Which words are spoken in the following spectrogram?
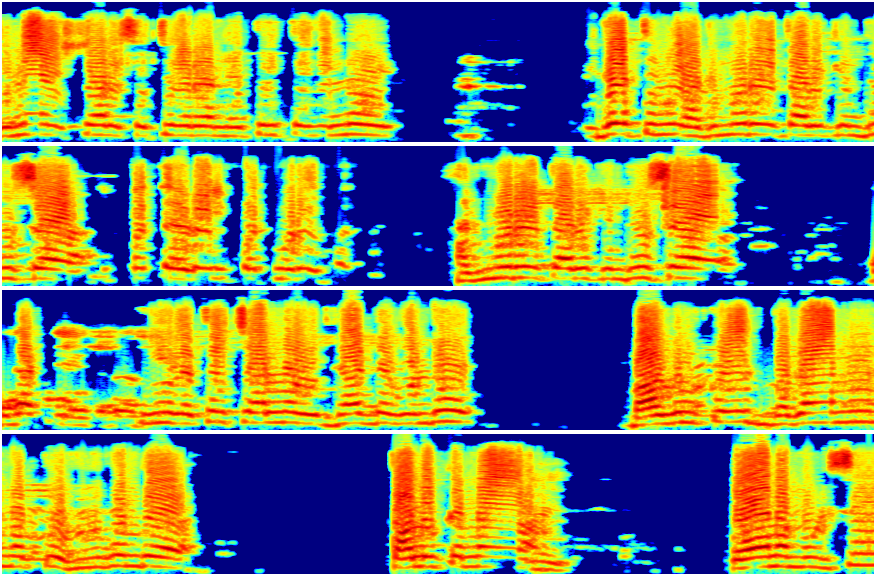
ಜಿಲ್ಲಾ ಉಸ್ತುವಾರಿ ಸಚಿವರ ನೇತೃತ್ವದಲ್ಲಿ ಇದೇ ತಿಂಗಳು ಹದಿಮೂರನೇ ತಾರೀಕಿನ ದಿವಸ ಇಪ್ಪತ್ತೆರಡು ಇಪ್ಪತ್ಮೂರು ಹದಿಮೂರನೇ ತಾರೀಕಿನ ದಿವಸ ಈ ರಥ ಚಾಲನೆ ಉದ್ಘಾಟನೆಗೊಂಡು ಬಾಗಲಕೋಟ್ ಬದಾಮಿ ಮತ್ತು ಹುನಗುಂದ ತಾಲೂಕನ್ನ ಪ್ರಯಾಣ ಮುಗಿಸಿ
